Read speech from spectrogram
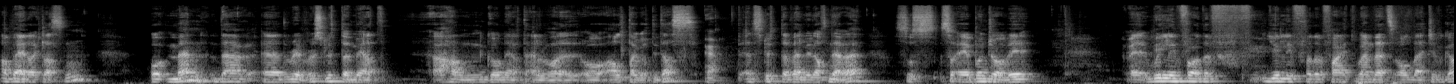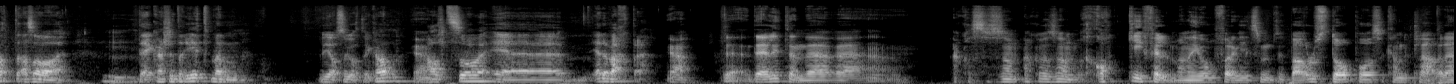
arbeiderklassen. Og, men der uh, 'The River' slutter med at han går ned til elva, og alt har gått i dass. Ja. En slutter veldig lavt nede. Så, så er Bon Jovi eh, We live for the You live for the fight when that's all that you've got. Altså, mm. det er kanskje drit, men vi gjør så godt vi kan. Ja. Altså er, er, det verdt det. Ja. Det, det er litt den der eh, Akkurat som, akkurat som Rocky-filmene gjorde for deg. Liksom, bare du står på, så kan du klare det.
